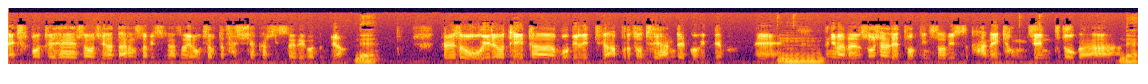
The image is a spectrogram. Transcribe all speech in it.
export해서 제가 다른 서비스 가서 여기서부터 다시 시작할 수 있어야 되거든요. 네. 그래서 오히려 data mobility가 앞으로 더 제한될 거기 때문에 음, 흔히 말하는 social networking service 간의 경쟁 구도가 네,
